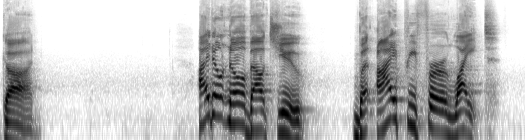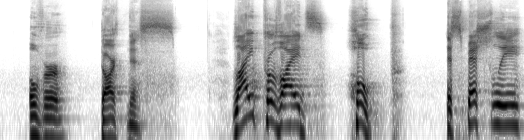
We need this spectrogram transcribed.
God. I don't know about you, but I prefer light over darkness. Light provides hope especially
